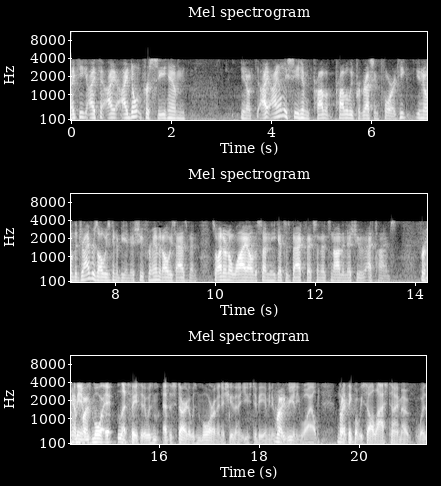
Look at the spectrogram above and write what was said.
like he I think I I don't foresee him. You know, I I only see him prob- probably progressing forward. He you know the driver's always going to be an issue for him. It always has been. So I don't know why all of a sudden he gets his back fixed and it's not an issue at times for him. I mean, it was more. It, let's face it. It was at the start. It was more of an issue than it used to be. I mean, it was Right. really wild. But I think what we saw last time out was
